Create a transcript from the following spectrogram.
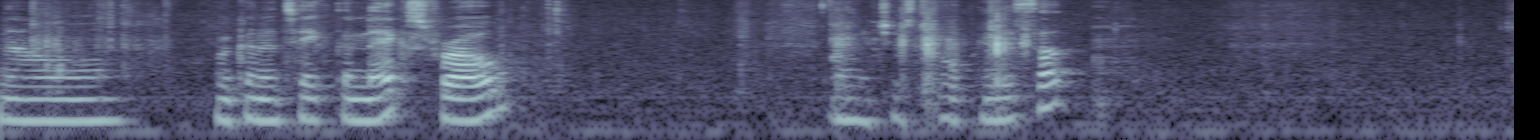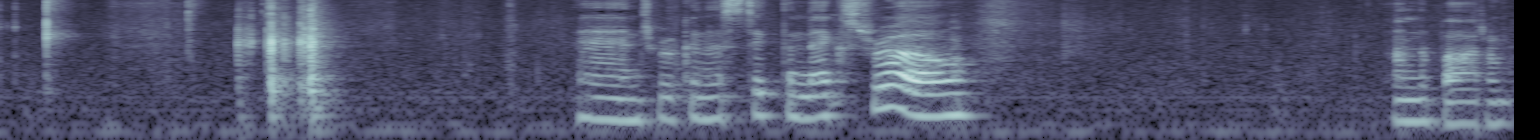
Now we're going to take the next row. Let me just open this up. And we're going to stick the next row on the bottom.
